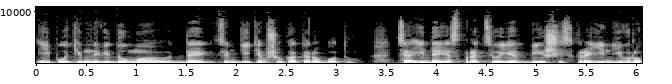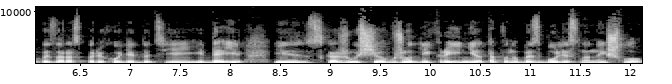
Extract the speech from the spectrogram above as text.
і потім невідомо, де цим дітям шукати роботу. Ця ідея спрацює. Більшість країн Європи зараз переходять до цієї ідеї, і скажу, що в жодній країні так воно безболісно не йшло.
